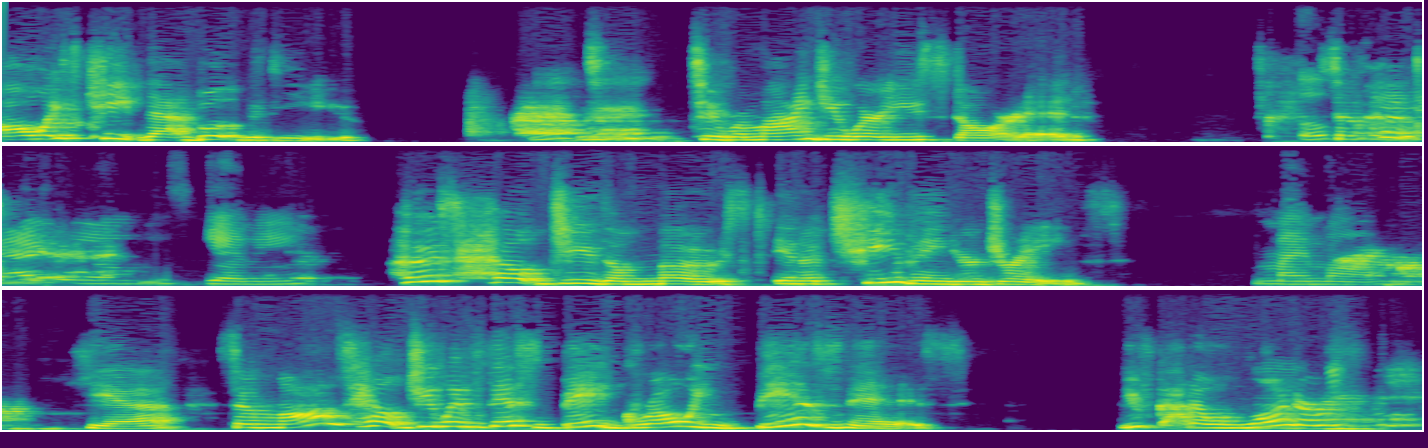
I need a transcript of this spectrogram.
always keep that book with you to remind you where you started. Okay, so, Jenny. Who's helped you the most in achieving your dreams? My mom. Yeah. So mom's helped you with this big growing business. You've got a wonderful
